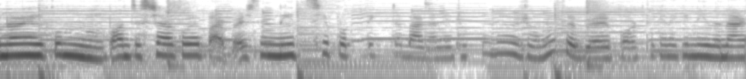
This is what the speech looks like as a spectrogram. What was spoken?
ওনারা এরকম পঞ্চাশ টাকা করে পার পার্সেন্ট নিচ্ছে প্রত্যেকটা বাগানে ঢুকতে দেওয়ার জন্য, ফেব্রুয়ারির পর থেকে নাকি নেবেন। আর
